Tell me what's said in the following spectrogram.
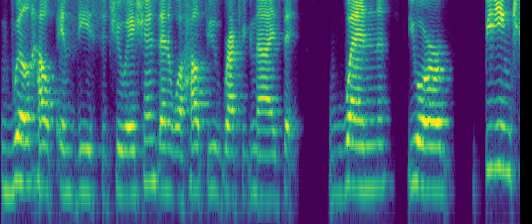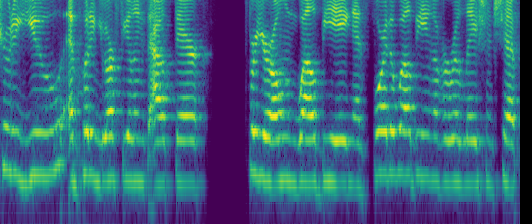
will help in these situations. And it will help you recognize that when you're being true to you and putting your feelings out there, for your own well-being and for the well-being of a relationship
